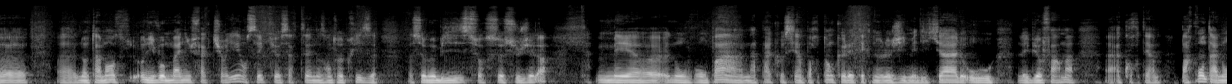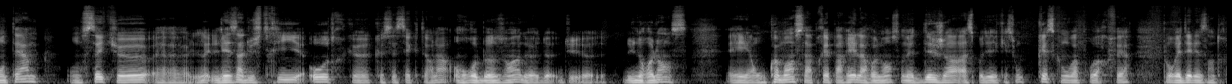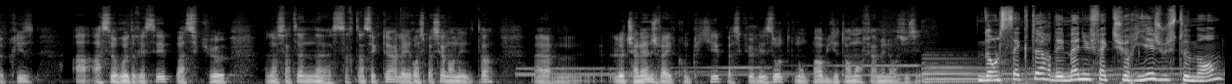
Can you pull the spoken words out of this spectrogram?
notamment au niveau manufacturier. On sait que certaines entreprises se mobilisent sur ce sujet-là, mais n'auront pas un impact aussi important que les technologies médicales ou les biopharma à court terme. Par contre, à long terme, on sait que euh, les industries autres que, ces secteurs-là auront besoin d'une relance. Et on commence à préparer la relance, on est déjà à se poser des questions, qu'est-ce qu'on va pouvoir faire pour aider les entreprises à, se redresser? Parce que dans certains secteurs, l'aérospatial en est un, euh, le challenge va être compliqué parce que les autres n'ont pas obligatoirement fermé leurs usines. Dans le secteur des manufacturiers, justement,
